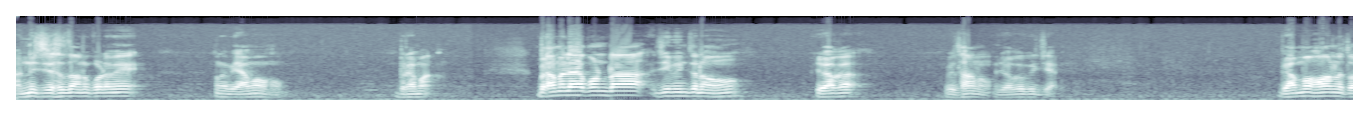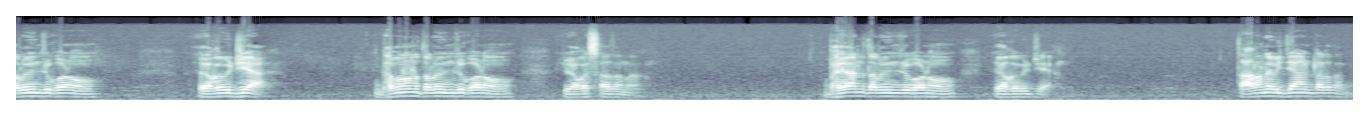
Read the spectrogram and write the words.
అన్ని చేసేద్దాం అనుకోవడమే మన వ్యామోహం. భ్రమ. భ్రమ లేకుండా జీవించడం యోగ విధానం యోగ విద్య. వ్యామోహాన్ని తొలగించుకోవడం యోగ విద్య. భ్రమలను తొలగించుకోవడం యోగ సాధన. భయాన్ని తొలగించుకోవడం యోగ విద్య. తారణ విద్య అంటారు దాన్ని.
